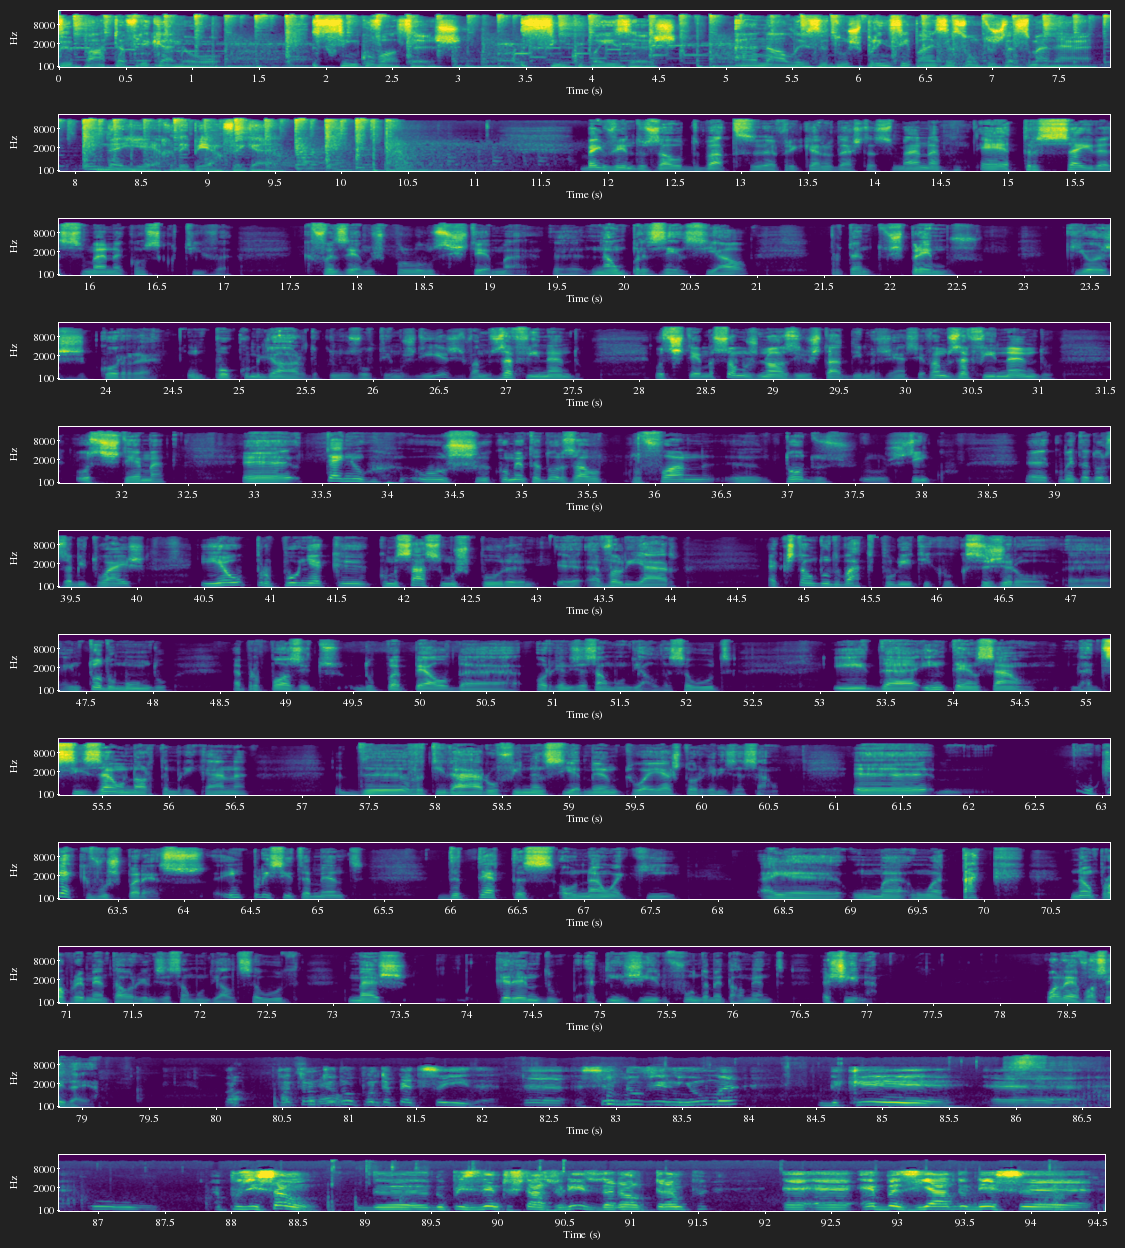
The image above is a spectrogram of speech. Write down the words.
Debate Africano. Cinco vozes. Cinco países. A análise dos principais assuntos da semana. Na IRDP África. Bem-vindos ao debate africano desta semana. É a terceira semana consecutiva que fazemos por um sistema uh, não presencial, portanto, esperemos que hoje corra um pouco melhor do que nos últimos dias. Vamos afinando o sistema, somos nós e o estado de emergência, vamos afinando o sistema. Uh, tenho os comentadores ao telefone, uh, todos os cinco uh, comentadores habituais, e eu propunha que começássemos por avaliar a questão do debate político que se gerou em todo o mundo a propósito do papel da Organização Mundial da Saúde e da intenção, da decisão norte-americana de retirar o financiamento a esta organização. Uh, o que é que vos parece? Implicitamente, detecta-se ou não aqui uh, uma, um ataque, não propriamente à Organização Mundial de Saúde, mas querendo atingir fundamentalmente a China. Qual é a vossa ideia? Portanto, eu dou o pontapé de saída. Uh, sem dúvida nenhuma de que uh, o, a posição de, do presidente dos Estados Unidos, Donald Trump, é, é, é baseado nesse,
